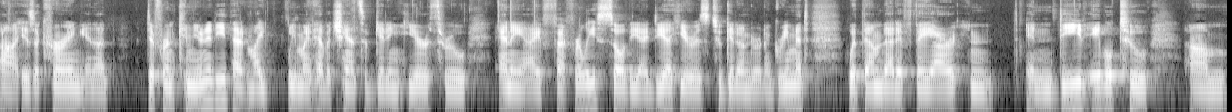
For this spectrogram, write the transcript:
uh, is occurring in a different community that might, we might have a chance of getting here through NAI Pfefferle. So the idea here is to get under an agreement with them that if they are in, indeed able to um,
